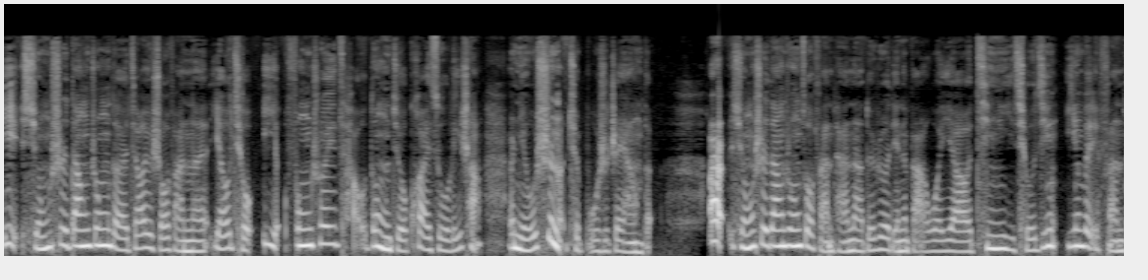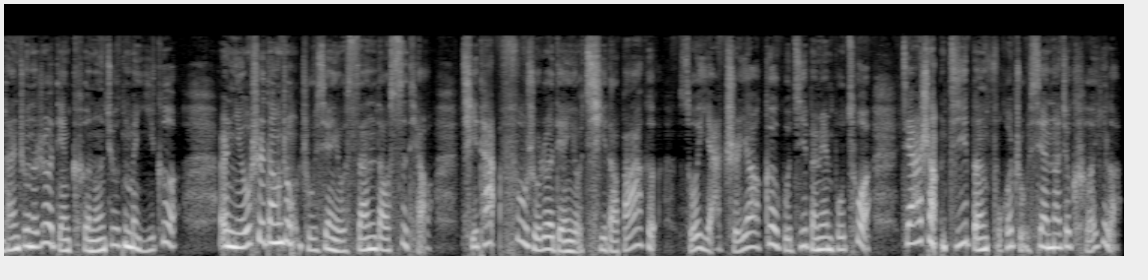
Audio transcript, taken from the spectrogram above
一熊市当中的交易手法呢，要求一有风吹草动就快速离场，而牛市呢却不是这样的。二熊市当中做反弹呢，对热点的把握要精益求精，因为反弹中的热点可能就这么一个，而牛市当中主线有三到四条，其他附属热点有七到八个，所以啊，只要个股基本面不错，加上基本符合主线，那就可以了，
